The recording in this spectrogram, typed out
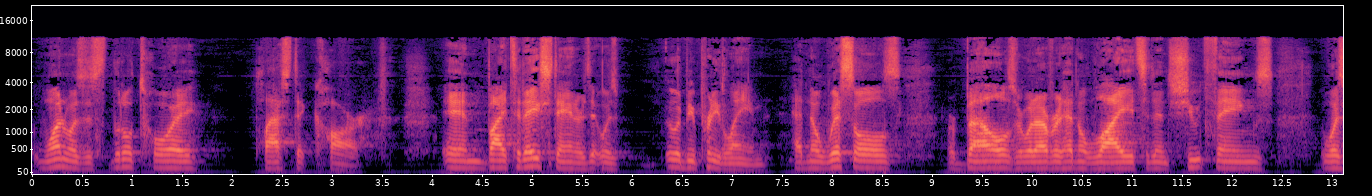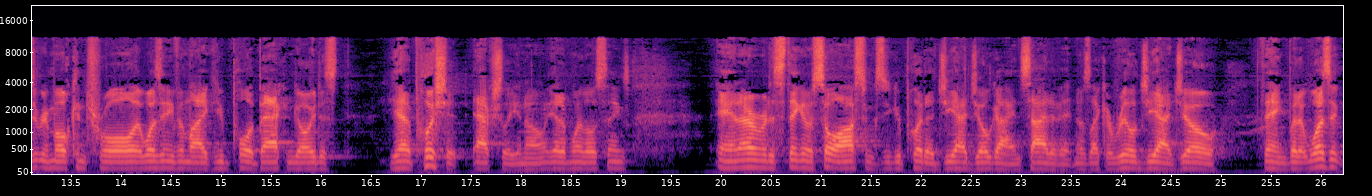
one was this little toy plastic car. And by today's standards, it was it would be pretty lame. Had no whistles or bells or whatever. It had no lights. It didn't shoot things. It wasn't remote control. It wasn't even like you pull it back and go. You just you had to push it. Actually, you know, you had one of those things. And I remember just thinking it was so awesome because you could put a GI Joe guy inside of it, and it was like a real GI Joe thing. But it wasn't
